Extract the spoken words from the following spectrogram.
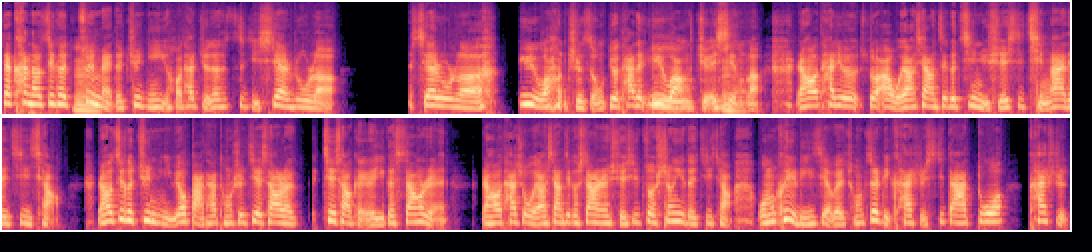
在看到这个最美的妓女以后，他觉得自己陷入了陷入了 欲望之中，就他的欲望觉醒了。然后他就说啊，我要向这个妓女学习情爱的技巧。然后这个妓女又把他同时介绍了介绍给了一个商人。然后他说：“我要向这个商人学习做生意的技巧。”我们可以理解为从这里开始，悉达多开始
